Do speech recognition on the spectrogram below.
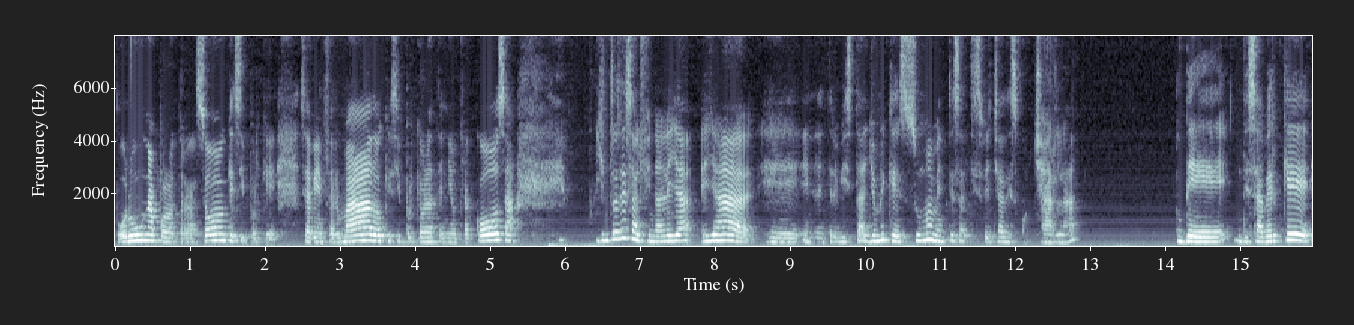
Por una, por otra razón, que sí porque se había enfermado, que sí porque ahora tenía otra cosa. Y entonces al final ella, ella eh, en la entrevista, yo me quedé sumamente satisfecha de escucharla de, saber que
